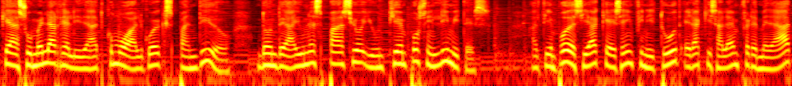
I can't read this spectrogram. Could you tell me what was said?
que asume la realidad como algo expandido, donde hay un espacio y un tiempo sin límites. Al tiempo decía que esa infinitud era quizá la enfermedad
